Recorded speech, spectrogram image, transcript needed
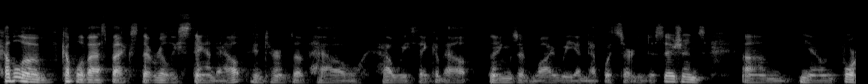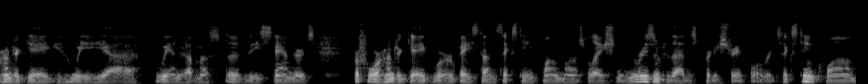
couple of couple of aspects that really stand out in terms of how how we think about things and why we end up with certain decisions. Um, you know, in 400 gig, we uh, we ended up most of these standards for 400 gig were based on 16 QAM modulation, and the reason for that is pretty straightforward. 16 QAM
